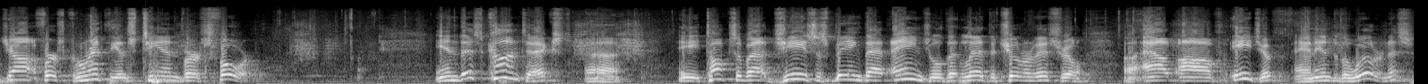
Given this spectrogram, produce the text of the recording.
John, 1 Corinthians 10, verse 4. In this context, uh, he talks about Jesus being that angel that led the children of Israel uh, out of Egypt and into the wilderness.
